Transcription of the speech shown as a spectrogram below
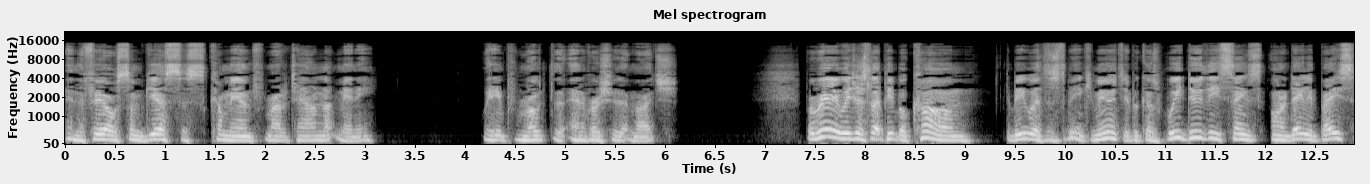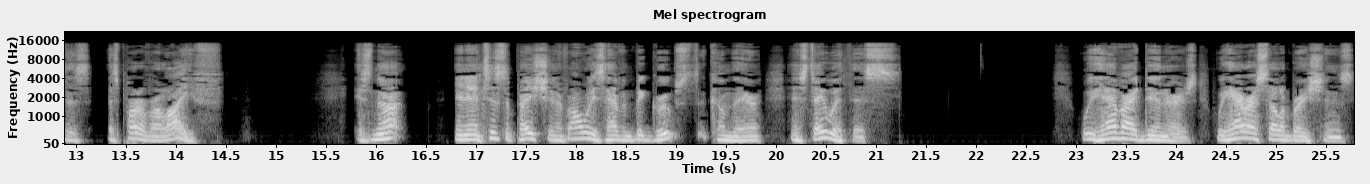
in the field, some guests that's come in from out of town, not many. We didn't promote the anniversary that much. But really, we just let people come to be with us, to be in community, because we do these things on a daily basis as part of our life. It's not in anticipation of always having big groups to come there and stay with us. We have our dinners. We have our celebrations.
